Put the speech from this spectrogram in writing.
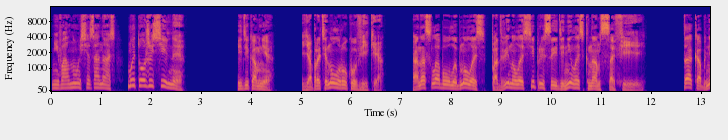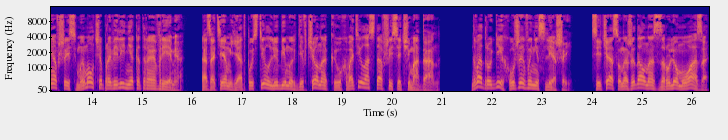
«Не волнуйся за нас, мы тоже сильные». «Иди ко мне». Я протянул руку Вике. Она слабо улыбнулась, подвинулась и присоединилась к нам с Софией. Так, обнявшись, мы молча провели некоторое время, а затем я отпустил любимых девчонок и ухватил оставшийся чемодан. Два других уже вынес леший. Сейчас он ожидал нас за рулем УАЗа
